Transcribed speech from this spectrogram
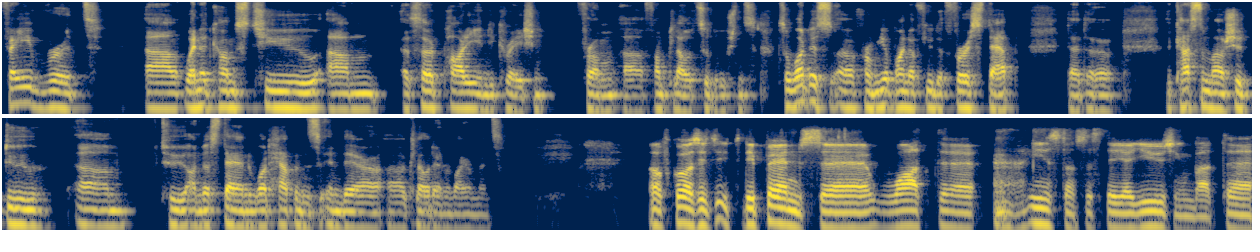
favorite uh, when it comes to um, a third-party integration from uh, from cloud solutions? So, what is, uh, from your point of view, the first step that the customer should do um, to understand what happens in their uh, cloud environments? Of course, it, it depends uh, what uh, instances they are using, but uh,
